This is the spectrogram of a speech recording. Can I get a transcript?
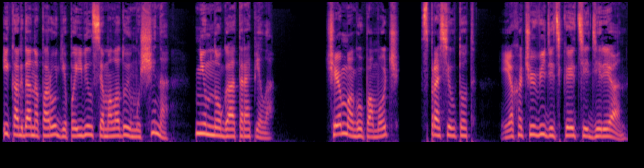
и когда на пороге появился молодой мужчина, немного оторопела. «Чем могу помочь?» — спросил тот. «Я хочу видеть Кэти Дириан»,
